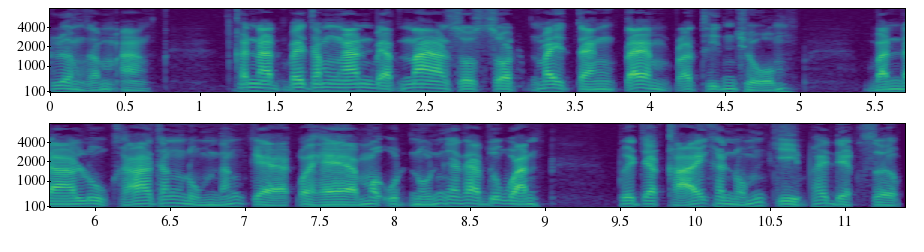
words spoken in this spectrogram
เครื่องสำอาง ขนาดไปทำงานแบบหน้าสดๆ ไม่แต่งแต้มประทินโฉม บรรดาลูกค้าทั้งหนุ่มทั้งแก่ก็แห่มาอุดหนุนกันแทบทุกวัน พื่อจะขายขนมจีบให้เด็กเสิร์ฟ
